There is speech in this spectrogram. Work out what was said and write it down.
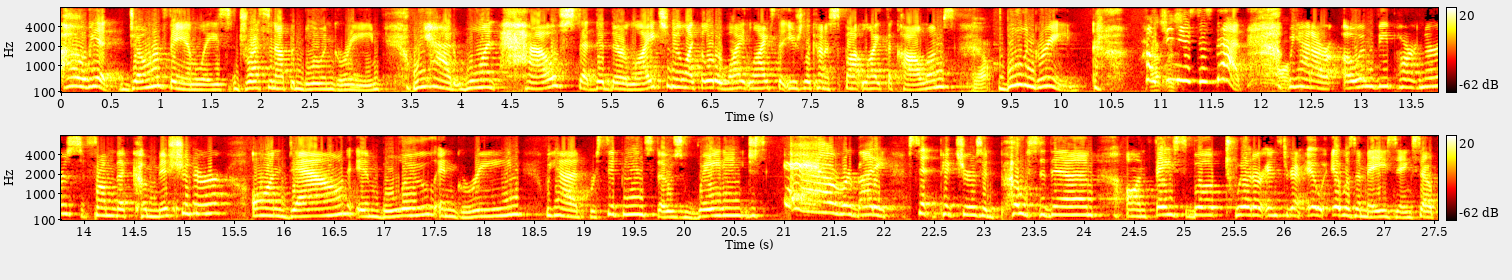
Oh, we had donor families dressing up in blue and green. We had one house that did their lights, you know, like the little white lights that usually kind of spotlight the columns. Yeah. Blue and green. How genius is that? We had our OMV partners from the commissioner on down in blue and green. We had recipients, those waiting, just everybody sent pictures and posted them on Facebook, Twitter, Instagram. It, it was amazing. So,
